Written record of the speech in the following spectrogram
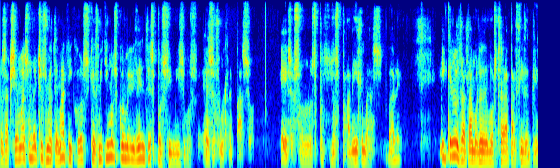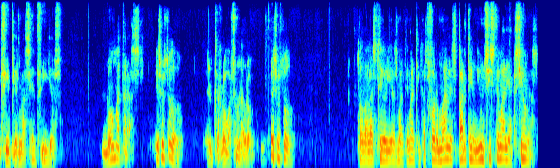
Los axiomas son hechos matemáticos que admitimos como evidentes por sí mismos. Eso es un repaso. Esos son los, los paradigmas, ¿vale? Y que no tratamos de demostrar a partir de principios más sencillos. No matarás. Eso es todo. El que roba es un ladrón. Eso es todo. Todas las teorías matemáticas formales parten de un sistema de axiomas.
